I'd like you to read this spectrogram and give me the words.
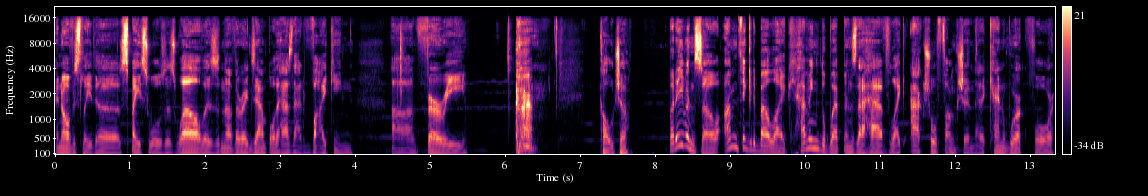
And obviously the Space Wolves as well is another example that has that Viking uh, furry culture. But even so, I'm thinking about like having the weapons that have like actual function that it can work for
